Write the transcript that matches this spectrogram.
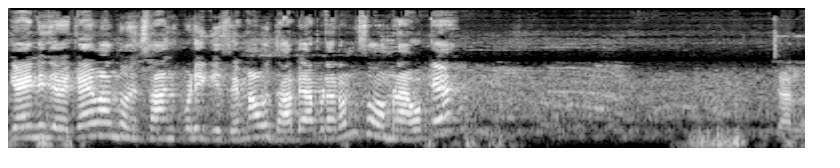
ક્યાંય નહીં જવાય કાંઈ વાંધો નહીં, સાંજ પડી ગઈ છે. એમાં ધાબે આપણે રમશું હમણાં ઓકે ચાલો.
